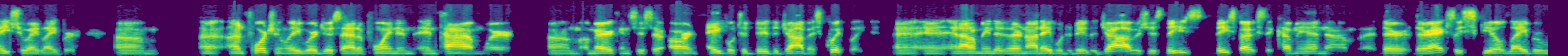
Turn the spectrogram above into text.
H2A labor. Um, uh, unfortunately, we're just at a point in, in time where um, Americans just aren't able to do the job as quickly. Uh, and, and, I don't mean that they're not able to do the job. It's just these these folks that come in, um, they're they're actually skilled labor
